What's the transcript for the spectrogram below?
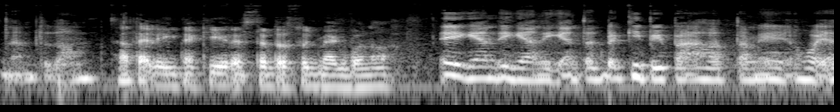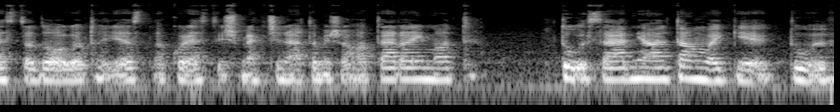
nem tudom. Hát elégnek érezted azt, hogy megvan a... Igen, igen, igen, tehát kipipálhattam, hogy ezt a dolgot, hogy ezt, akkor ezt is megcsináltam, és a határaimat túlszárnyaltam, vagy túl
